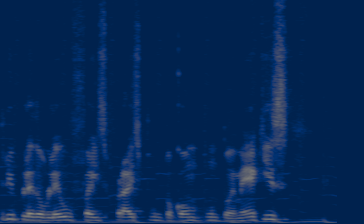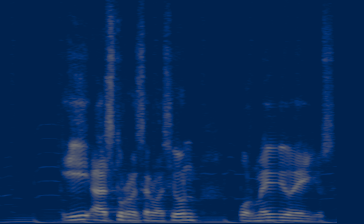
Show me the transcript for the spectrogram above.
www.faceprice.com.mx y haz tu reservación por medio de ellos.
